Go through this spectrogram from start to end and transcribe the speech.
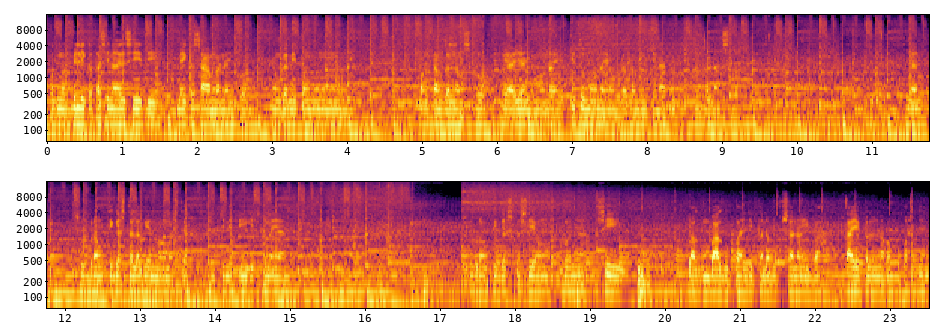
Pag nagbili ka kasi ng LCD may kasama na ito. Yung ganitong pangtanggal ng screw. Kaya yan yung muna ito muna yung gagamitin natin pangtanggal ng screw. Yan. Sobrang tigas talaga yun mga master. Pinipigit ko na yan sobrang tigas kasi yung screw niya. Kasi bagong bago pa hindi pa nabuksan ng iba. Tayo pala nakabukas niyan.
